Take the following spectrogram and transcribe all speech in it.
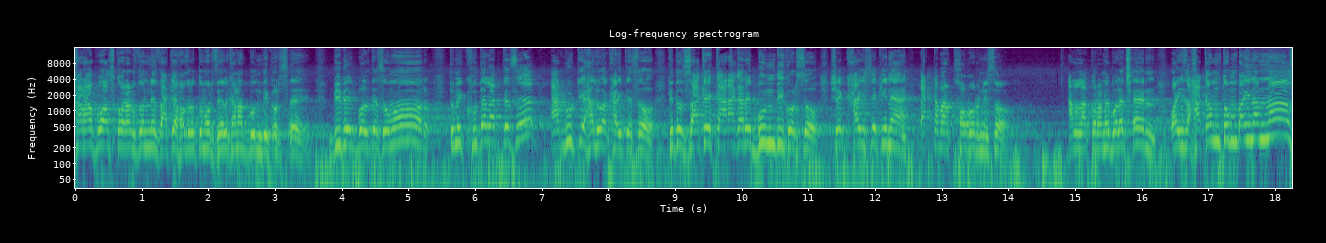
খারাপ ওয়াজ করার জন্য যাকে হজরত তোমার জেলখানাত বন্দি করছে। বিবেক বলতেছে ওমর তুমি ক্ষুদে লাগতেছে আর রুটি হালুয়া খাইতেছ, কিন্তু যাকে কারাগারে বন্দি করছ, সে খাইছে কি না একটাবার খবর নিছ। আল্লাহ কোরআনে বলেছেন ওই হাকাম তুম বাইনার নাস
